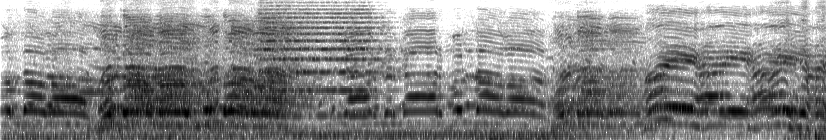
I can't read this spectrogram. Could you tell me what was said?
ਮੁਰਦਾਬਾਦ। ਮੁਰਦਾਬਾਦ ਮੁਰਦਾਬਾਦ। ਪੰਜਾਬ ਸਰਕਾਰ ਮੁਰਦਾਬਾਦ। ਹਾਏ ਹਾਏ ਹਾਏ ਹਾਏ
